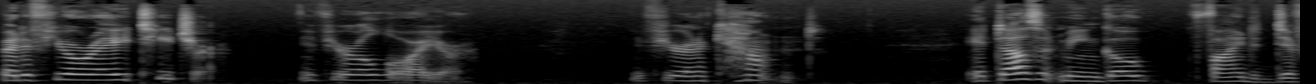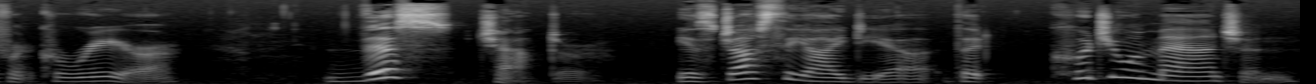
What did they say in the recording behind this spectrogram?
But if you're a teacher, if you're a lawyer, if you're an accountant, it doesn't mean go find a different career. This chapter is just the idea that could you imagine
